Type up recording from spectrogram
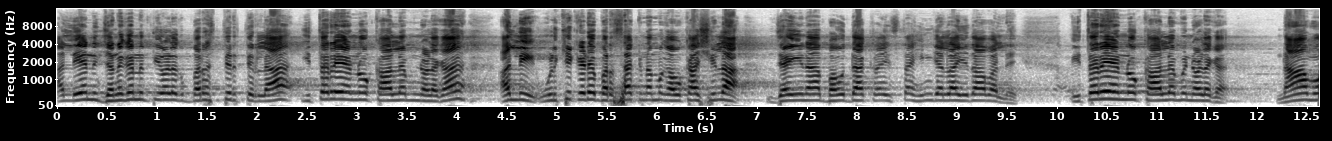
ಅಲ್ಲೇನು ಜನಗಣತಿಯೊಳಗೆ ಬರೆಸ್ತಿರ್ತಿರಲ್ಲ ಇತರೆ ಅನ್ನೋ ಕಾಲಮ್ನೊಳಗೆ ಅಲ್ಲಿ ಉಳ್ಕಿ ಕಡೆ ಬರ್ಸಕ್ಕೆ ನಮಗೆ ಅವಕಾಶ ಇಲ್ಲ. ಜೈನ, ಬೌದ್ಧ, ಕ್ರೈಸ್ತ ಹೀಗೆಲ್ಲ ಇದಾವಲ್ಲಿ. ಇತರೆ ಅನ್ನೋ ಕಾಲಮಿನೊಳಗೆ ನಾವು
